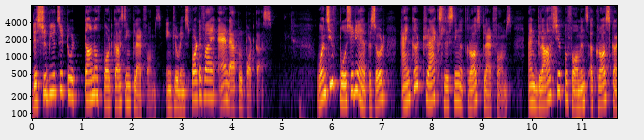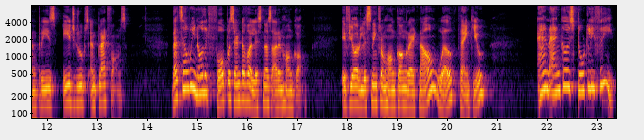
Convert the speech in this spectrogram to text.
distributes it to a ton of podcasting platforms, including Spotify and Apple Podcasts. Once you've posted your episode, Anchor tracks listening across platforms and graphs your performance across countries, age groups, and platforms. That's how we know that 4% of our listeners are in Hong Kong. If you're listening from Hong Kong right now, well, thank you. And Anchor is totally free.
